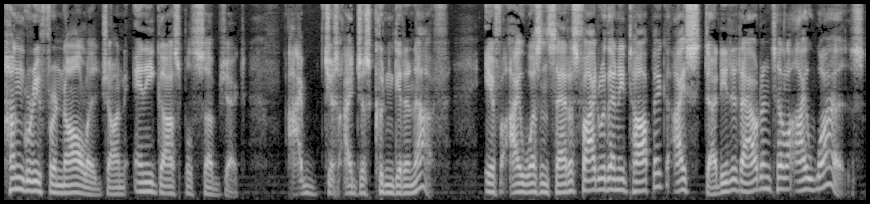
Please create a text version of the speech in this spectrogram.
hungry for knowledge on any gospel subject. I just I just couldn't get enough. If I wasn't satisfied with any topic, I studied it out until I was.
